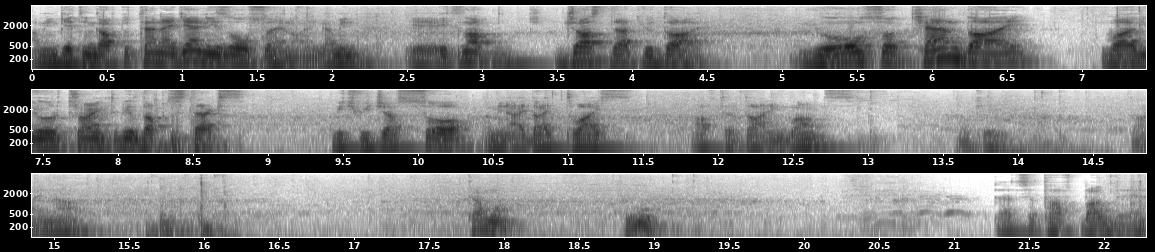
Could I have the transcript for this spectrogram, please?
I mean, getting up to 10 again is also annoying. I mean, eh, it's not just that you die. You also can die while you're trying to build up the stacks, which we just saw. I mean, I died twice after dying once. Okay, die now. Come on. Ooh. That's a tough bug there.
